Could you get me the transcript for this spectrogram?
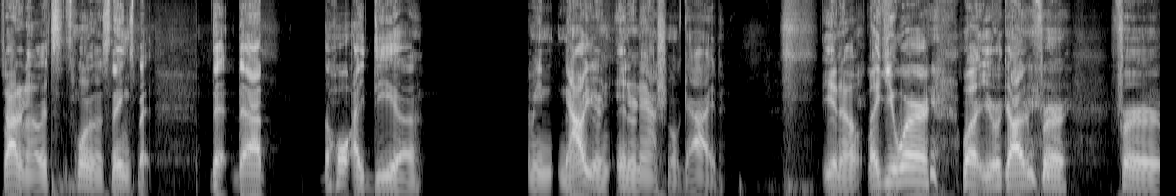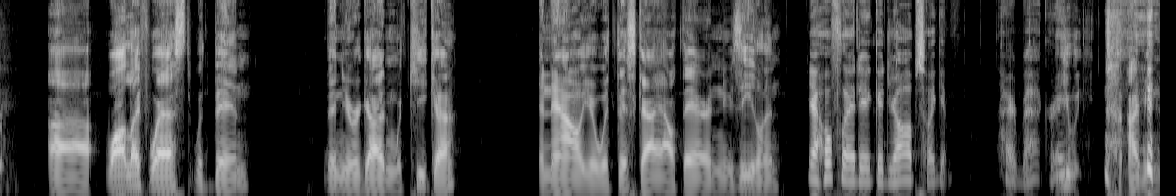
So I don't know. It's it's one of those things, but that that the whole idea. I mean, now you're an international guide. You know, like you were. what you were guiding for for uh, Wildlife West with Ben. Then you were guiding with Kika, and now you're with this guy out there in New Zealand. Yeah. Hopefully I did a good job so I get hired back, right? You, I mean,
